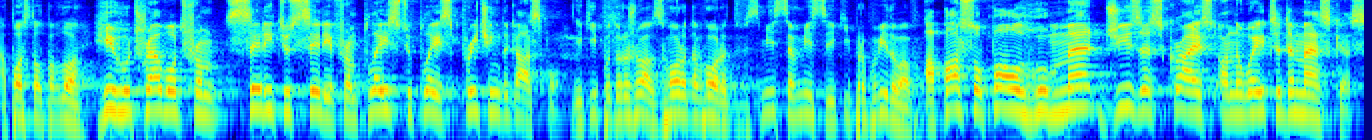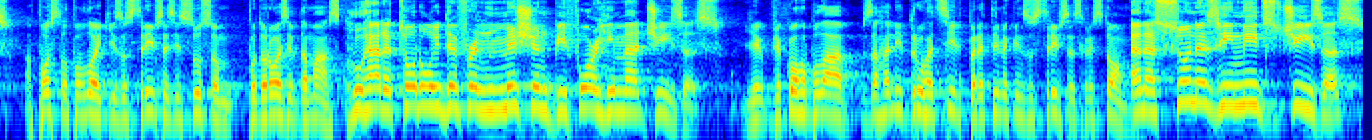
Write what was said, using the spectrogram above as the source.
Апостол Павло, he who traveled from city to city, from place to place, preaching the gospel. який подорожував з города в город, з місця в місце, який проповідував. Apostle Paul, who met Jesus Christ on the way to Damascus, Апостол Павло, який зустрівся з Ісусом по дорозі в Дамаск, who had a totally different mission before he met Jesus. В якого була взагалі друга ціль перед тим, як він зустрівся з Христом. And as soon as he meets Jesus,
